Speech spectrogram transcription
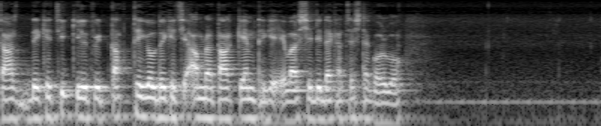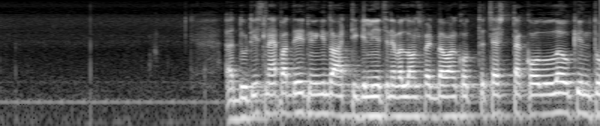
চার্জ দেখেছি কিলফিট তার থেকেও দেখেছি। আমরা তার ক্যাম্প থেকে এবার সেটি দেখার চেষ্টা করব। দুটি স্নাইপার দিয়ে তিনি কিন্তু আটটি কিল নিয়েছেন। এবার লঞ্চ প্যাড ব্যবহার করতে চেষ্টা করলেও কিন্তু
